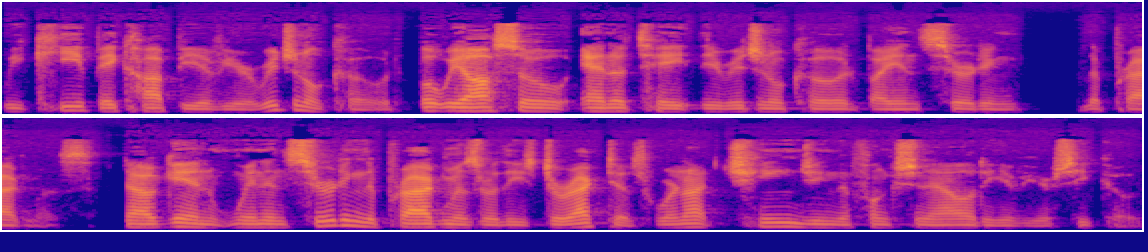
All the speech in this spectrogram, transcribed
We keep a copy of your original code, but we also annotate the original code by inserting the pragmas. Now, again, when inserting the pragmas or these directives, we're not changing the functionality of your C code.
